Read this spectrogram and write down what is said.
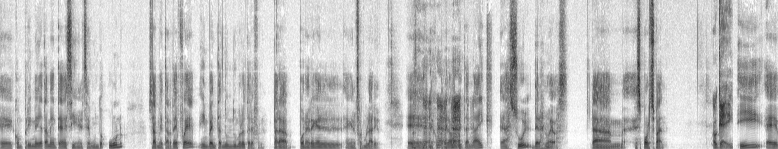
eh, compré inmediatamente, así en el segundo uno, o sea, me tardé fue inventando un número de teléfono para poner en el, en el formulario. Eh, me compré la bandita Nike azul de las nuevas, la um, Sports Band. Ok. Y eh,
